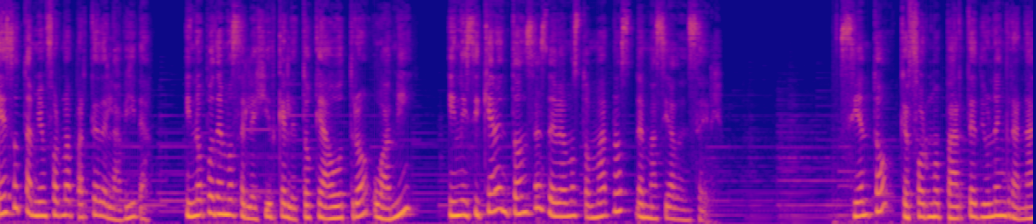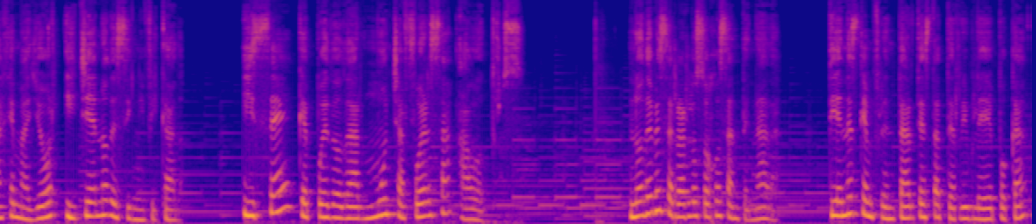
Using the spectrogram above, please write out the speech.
Eso también forma parte de la vida y no podemos elegir que le toque a otro o a mí y ni siquiera entonces debemos tomarnos demasiado en serio. Siento que formo parte de un engranaje mayor y lleno de significado y sé que puedo dar mucha fuerza a otros. No debes cerrar los ojos ante nada. Tienes que enfrentarte a esta terrible época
